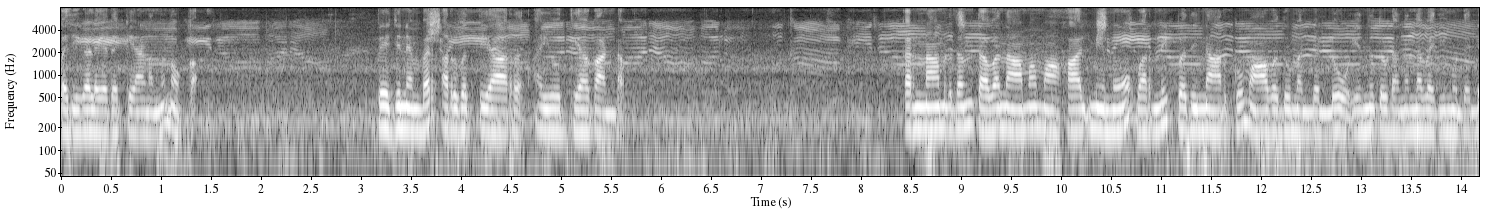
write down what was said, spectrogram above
വരികൾ ഏതൊക്കെയാണെന്ന് നോക്കാം. പേജ് നമ്പർ അറുപത്തിയാറ് അയോധ്യാകാന്ഡം. കർണാമൃതം തവ നാമ മാഹാത്മ്യമോ വർണിപ്പതിനാർക്കും ആവതുമല്ലല്ലോ എന്ന് തുടങ്ങുന്ന വരി മുതൽ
